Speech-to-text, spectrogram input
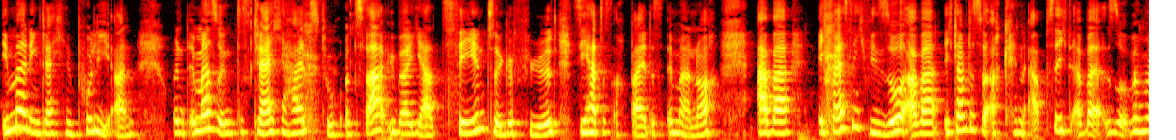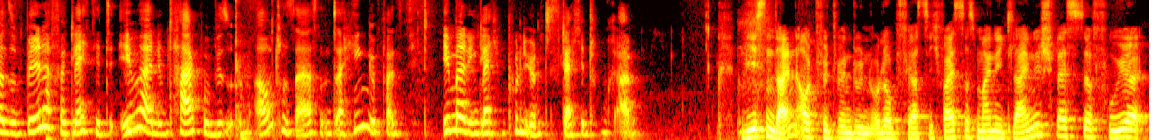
immer den gleichen Pulli an und immer so das gleiche Halstuch. Und zwar über Jahrzehnte gefühlt. Sie hat es auch beides immer noch. Aber ich weiß nicht wieso, aber ich glaube, das war auch keine Absicht. Aber so, wenn man so Bilder vergleicht, sie hatte immer an dem Tag, wo wir so im Auto saßen und dahin gefahren sind, sie hatte immer den gleichen Pulli und das gleiche Tuch an. Wie ist denn dein Outfit, wenn du in Urlaub fährst? Ich weiß, dass meine kleine Schwester früher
